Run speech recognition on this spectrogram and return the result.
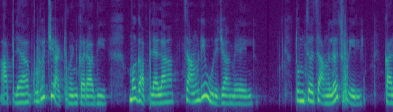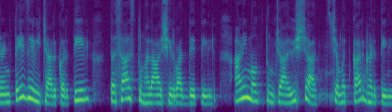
आपल्या गुरुची आठवण करावी. मग आपल्याला चांगली ऊर्जा मिळेल. तुमचं चांगलंच होईल. कारण ते जे विचार करतील तसाच तुम्हाला आशीर्वाद देतील आणि मग तुमच्या आयुष्यात चमत्कार घडतील.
